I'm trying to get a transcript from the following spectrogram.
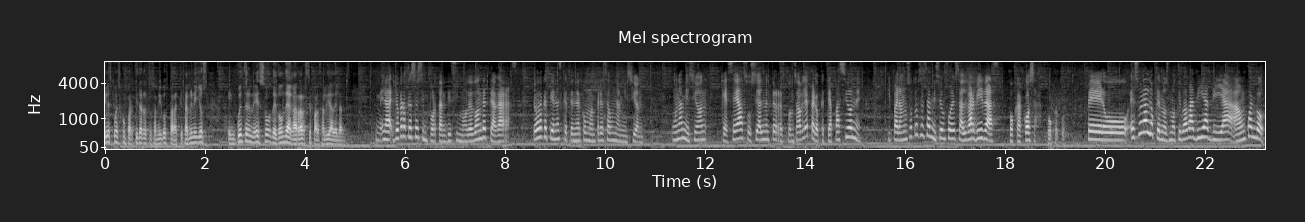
¿Qué les puedes compartir a nuestros amigos para que también ellos encuentren eso de dónde agarrarse para salir adelante? Mira, yo creo que eso es importantísimo. ¿De dónde te agarras? Yo creo que tienes que tener como empresa una misión. Una misión que sea socialmente responsable, pero que te apasione. Y para nosotros esa misión fue salvar vidas, poca cosa. Poca cosa. Pero eso era lo que nos motivaba día a día, aun cuando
